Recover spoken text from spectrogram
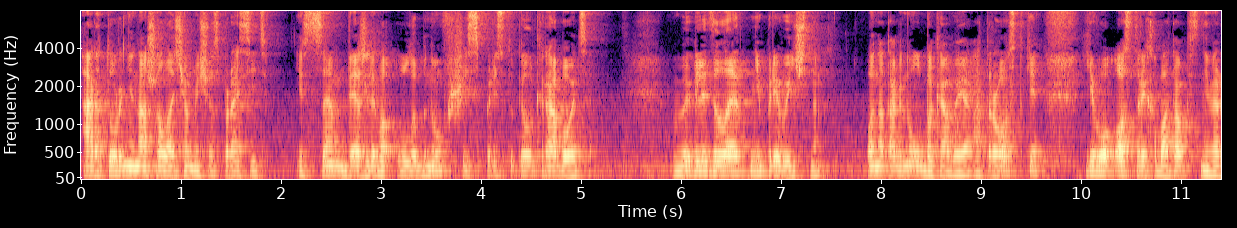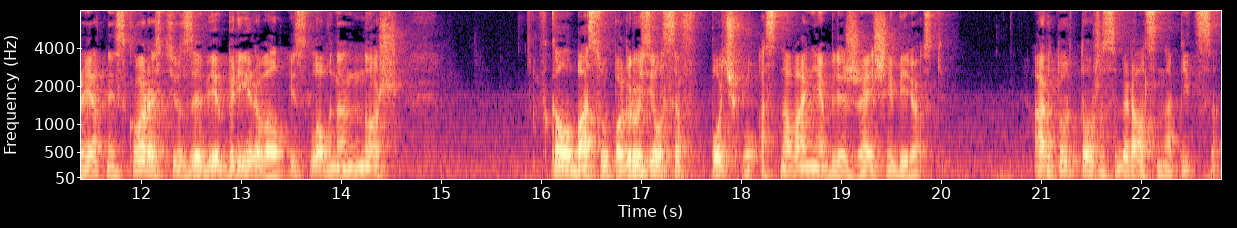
Артур не нашел о чем еще спросить, и Сэм, вежливо улыбнувшись, приступил к работе. Выглядело это непривычно. Он отогнул боковые отростки, его острый хоботок с невероятной скоростью завибрировал и словно нож в колбасу погрузился в почву основания ближайшей березки. Артур тоже собирался напиться,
